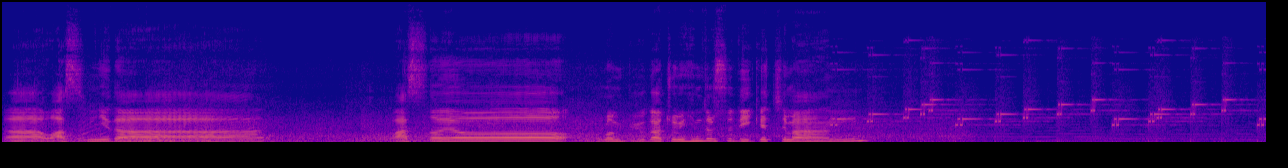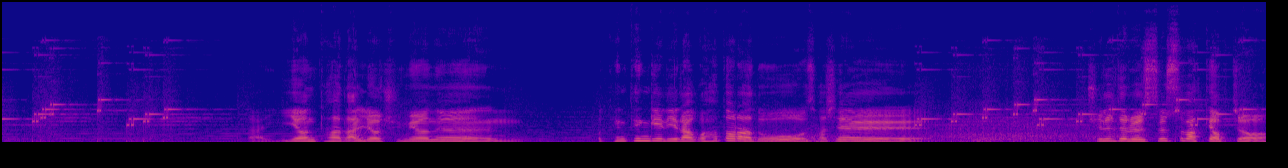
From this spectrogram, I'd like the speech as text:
자 왔습니다. 왔어요. 물론 뮤가 좀 힘들 수도 있겠지만. 자 2연타 날려주면은 뭐 탱탱길이라고 하더라도 사실 쉴드를 쓸 수밖에 없죠.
